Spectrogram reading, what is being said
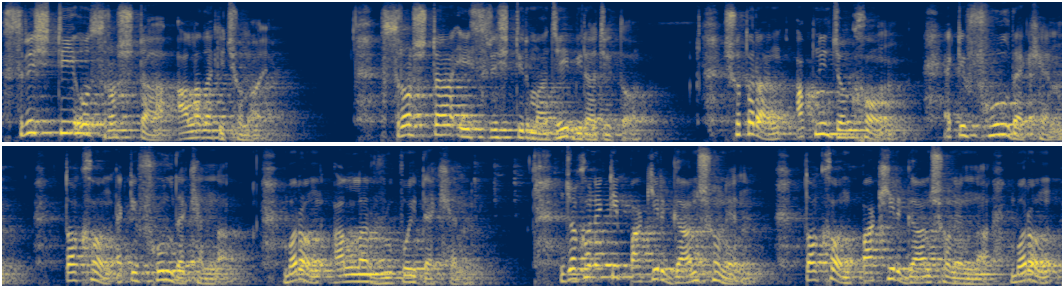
সৃষ্টি ও স্রষ্টা আলাদা কিছু নয়। স্রষ্টা এই সৃষ্টির মাঝেই বিরাজিত। সুতরাং আপনি যখন একটি ফুল দেখেন, তখন একটি ফুল দেখেন না, বরং আল্লাহর রূপই দেখেন। যখন একটি পাখির গান শোনেন, তখন পাখির গান শোনেন না, বরং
